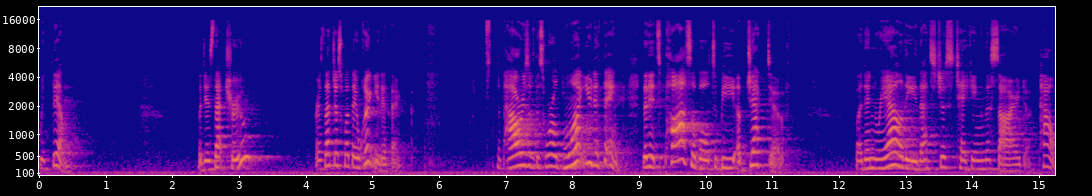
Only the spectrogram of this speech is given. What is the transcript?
with them. But is that true? Or is that just what they want you to think? The powers of this world want you to think that it's possible to be objective but in reality, that's just taking the side of power.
